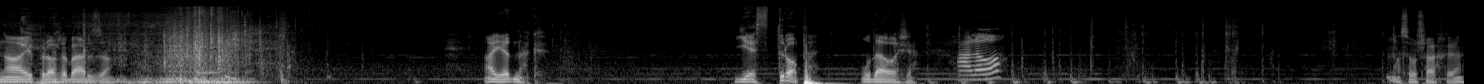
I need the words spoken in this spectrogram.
No i proszę bardzo. A jednak. Jest trop. Udało się. Halo? No są szachy.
